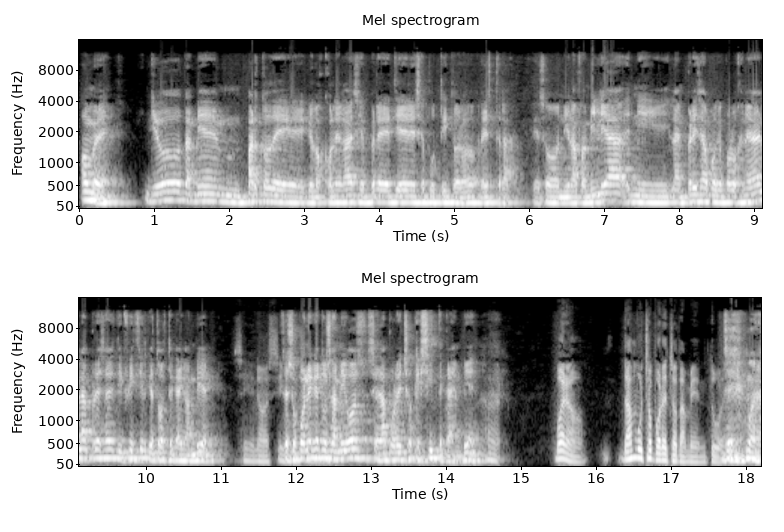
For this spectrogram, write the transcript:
Hombre, yo también parto de que los colegas siempre tienen ese puntito, ¿no? Extra. Eso ni la familia ni la empresa, porque por lo general en la empresa es difícil que todos te caigan bien. Sí, no, sí. Se supone que tus amigos se da por hecho que sí te caen bien. Bueno, das mucho por hecho también tú. ¿eh? Sí, bueno.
